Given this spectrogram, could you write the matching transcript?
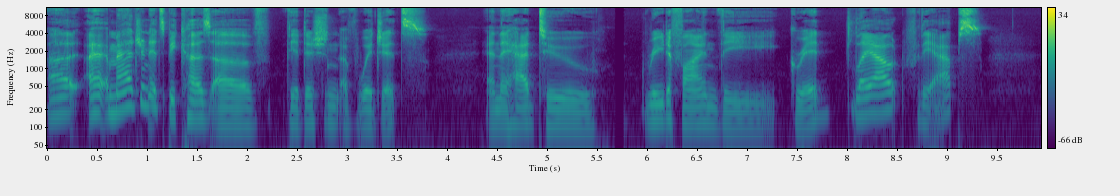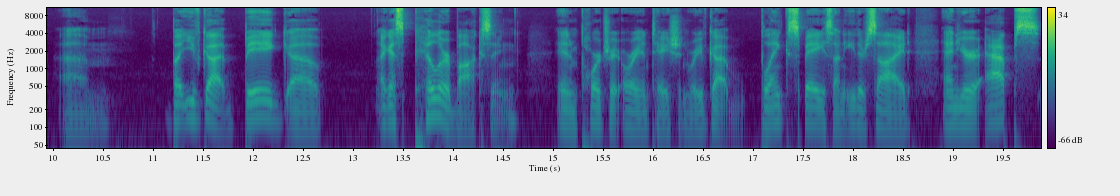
Uh, I imagine it's because of the addition of widgets, and they had to redefine the grid layout for the apps. Um, but you've got big, uh, I guess, pillar boxing in portrait orientation, where you've got blank space on either side, and your apps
